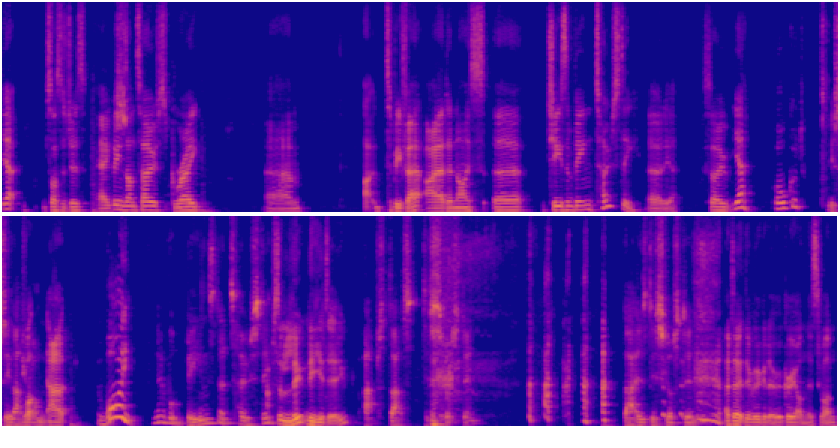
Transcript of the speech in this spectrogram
Yeah, sausages. Eggs. Beans on toast, great. Um, uh, to be fair, I had a nice uh, cheese and bean toasty earlier. So yeah, all good. You see that wrong. uh, why? Yeah, but beans are toasty. Absolutely, you do. Abs- That's disgusting. That is disgusting. I don't think we're going to agree on this one.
